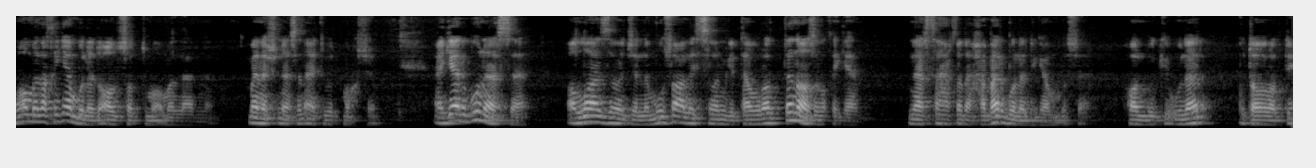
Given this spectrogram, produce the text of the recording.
muomala qilgan bo'ladi oldi sotdi muomalalarni. Mana shu narsani aytib o'tmoqchi. Agar bu narsa alloh azza va jalla muso alayhissalomga tavrotda nozil qilgan narsa haqida xabar bo'ladigan bo'lsa holbuki ular bu tavrotda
